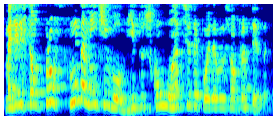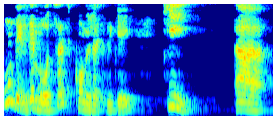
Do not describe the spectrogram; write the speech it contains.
mas eles estão profundamente envolvidos com o antes e o depois da Revolução Francesa. Um deles é Mozart, como eu já expliquei, que ah,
